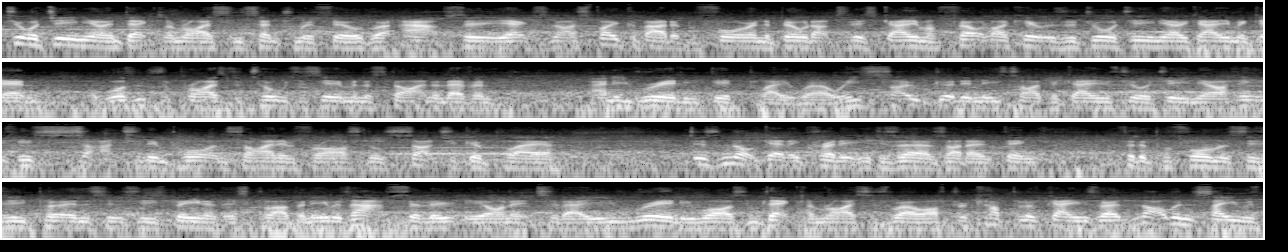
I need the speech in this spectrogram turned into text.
Jorginho and Declan Rice in central midfield were absolutely excellent. I spoke about it before in the build up to this game. I felt like it was a Jorginho game again. I wasn't surprised at all to see him in the starting 11, and he really did play well. He's so good in these type of games, Jorginho. I think he's such an important signing for Arsenal, such a good player. does not get the credit he deserves, I don't think, for the performances he put in since he's been at this club. And he was absolutely on it today. He really was. And Declan Rice as well. After a couple of games where, not I wouldn't say he was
